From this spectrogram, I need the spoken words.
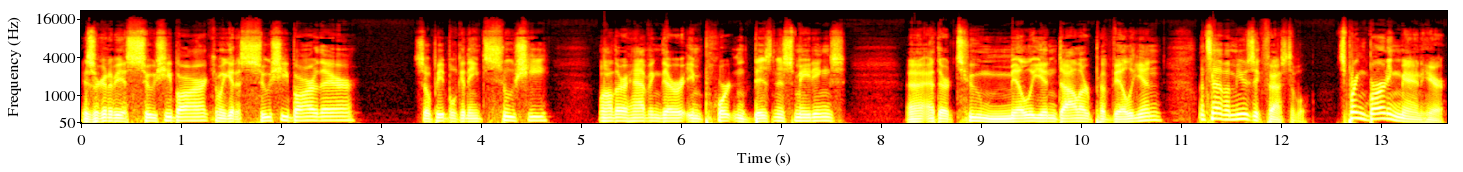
Is there going to be a sushi bar? Can we get a sushi bar there so people can eat sushi while they're having their important business meetings uh, at their $2 million pavilion? Let's have a music festival. Let's bring Burning Man here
